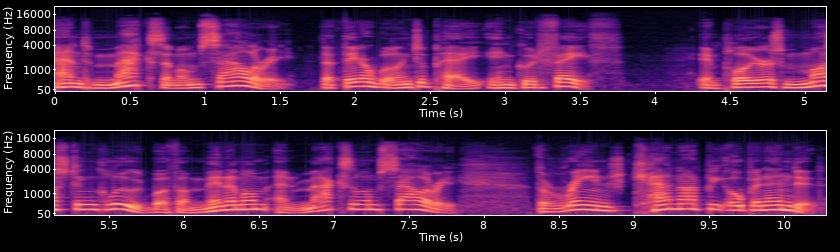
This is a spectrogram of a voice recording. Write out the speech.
and maximum salary that they are willing to pay in good faith. Employers must include both a minimum and maximum salary. The range cannot be open ended.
